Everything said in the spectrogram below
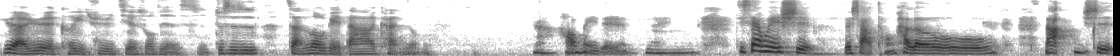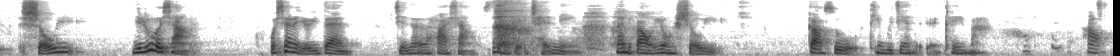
越来越可以去接受这件事，就是展露给大家看，这种啊，好美的人。嗯，第三位是刘晓彤，Hello，那你是手语。你如果想，我现在有一段简单的话想送给陈宁，那你帮我用手语告诉听不见的人，可以吗？好，好。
